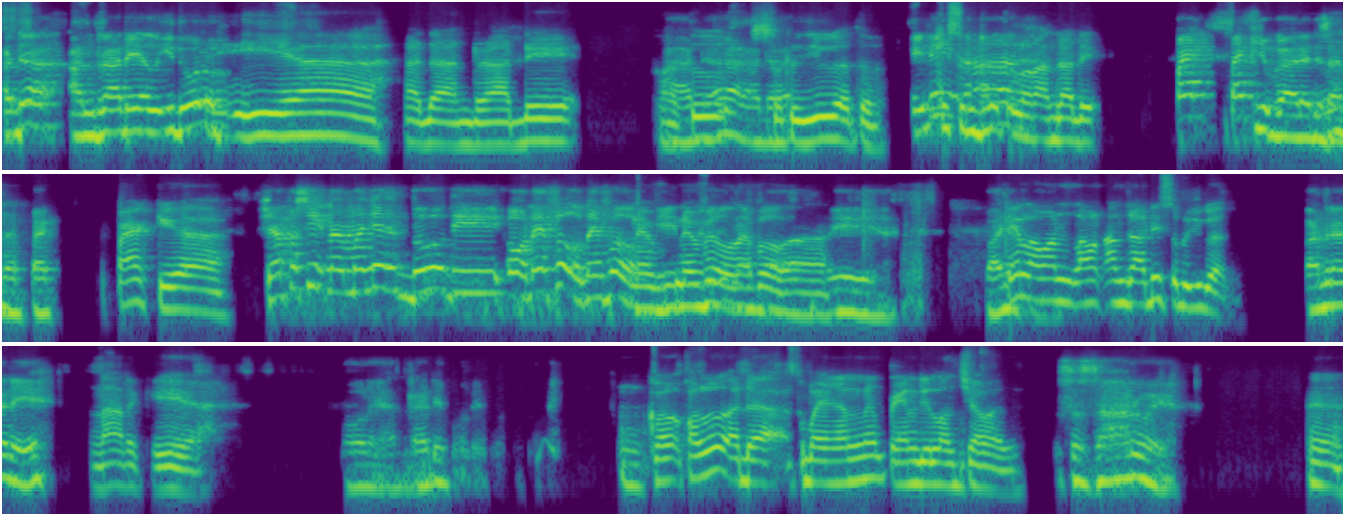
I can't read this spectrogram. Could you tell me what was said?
Ada Andrade El Idolo. Iya, ada Andrade. Wah, itu Ada, ada. seru juga tuh. Ini Kayak seru juga ah, tuh lawan Andrade. Pack, Pack juga ada di sana, Pack. Pack ya. Siapa sih namanya dulu di Oh, Neville, Neville. Nev- Di- Neville, di- Neville, ah. Iya. Banyak Kayak lawan lawan Andrade seru juga. Andrade ya. Menarik, iya. Boleh Andrade boleh. Hmm, Kalau kalau ada kebayangannya pengen di launch apa? Cesaro ya. Eh,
